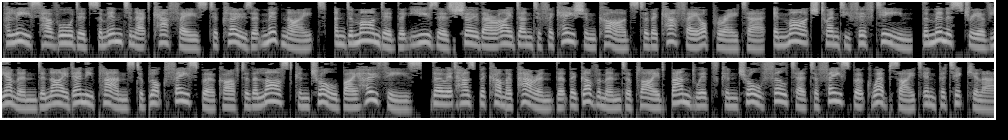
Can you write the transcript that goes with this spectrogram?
Police have ordered some Internet cafes to close at midnight, and demanded that users show their identification cards to the cafe operator. In March 2015, the Ministry of Yemen denied any plans to block Facebook after the last control by Houthis, though it has become apparent that the government applied bandwidth control filter to Facebook website in particular.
